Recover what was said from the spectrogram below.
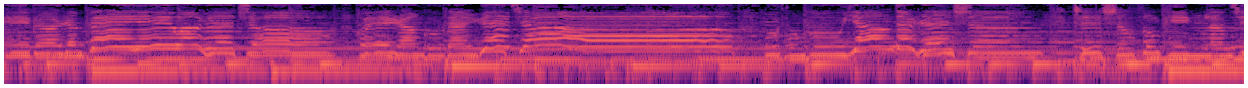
一个人被遗忘越久，会让孤单越久。不痛不痒的人生，只剩风平浪静。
